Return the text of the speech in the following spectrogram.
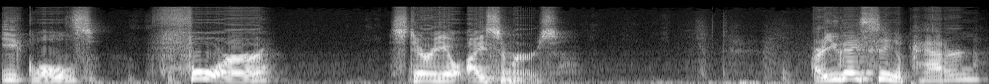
equals four stereoisomers. Are you guys seeing a pattern?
